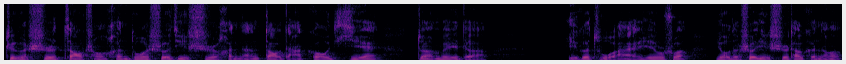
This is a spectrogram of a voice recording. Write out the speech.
这个是造成很多设计师很难到达高阶段位的一个阻碍。也就是说，有的设计师他可能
